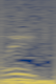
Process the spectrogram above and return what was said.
Wait.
